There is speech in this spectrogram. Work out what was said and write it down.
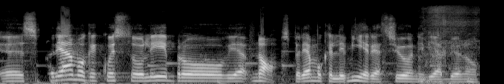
Eh, speriamo che questo libro vi ha... No, speriamo che le mie reazioni vi abbiano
